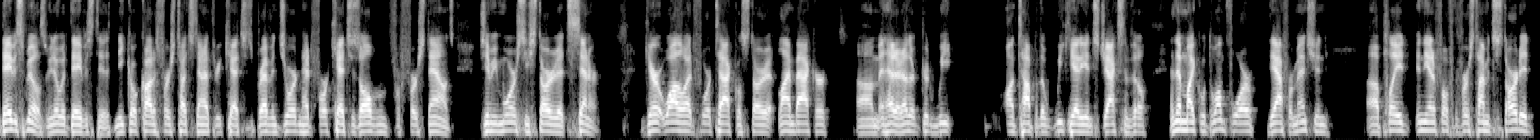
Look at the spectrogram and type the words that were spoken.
Davis Mills, we know what Davis did. Nico caught his first touchdown at three catches. Brevin Jordan had four catches, all of them for first downs. Jimmy Morrissey started at center. Garrett Wallow had four tackles, started at linebacker, um, and had another good week on top of the week he had against Jacksonville. And then Michael Dwumfour, the aforementioned, uh, played in the NFL for the first time. It started,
